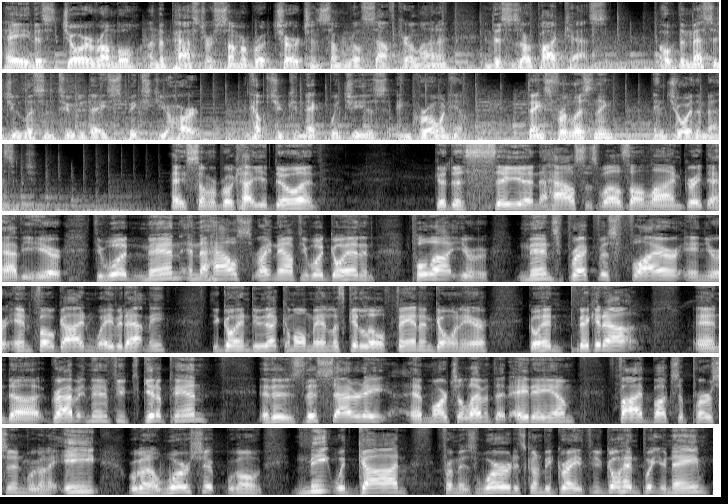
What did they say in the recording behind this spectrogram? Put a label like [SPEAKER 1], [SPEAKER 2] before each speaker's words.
[SPEAKER 1] Hey, this is Joey Rumble. I'm the pastor of Summerbrook Church in Summerville, South Carolina, and this is our podcast. I hope the message you listen to today speaks to your heart and helps you connect with Jesus and grow in Him. Thanks for listening. Enjoy the message. Hey, Summerbrook, how you doing? Good to see you in the house as well as online. Great to have you here. If you would, men in the house right now, if you would, go ahead and pull out your men's breakfast flyer in your info guide and wave it at me. You go ahead and do that. Come on, man. Let's get a little fanning going here. Go ahead and pick it out and uh, grab it. And then if you get a pen, it is this Saturday, at March 11th at 8 a.m. Five bucks a person. We're going to eat. We're going to worship. We're going to meet with God from His Word. It's going to be great. If you go ahead and put your name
